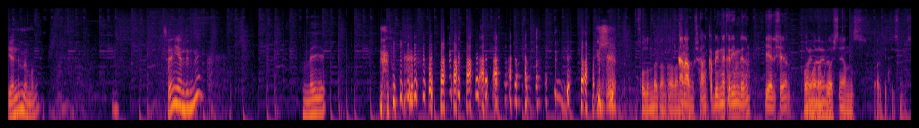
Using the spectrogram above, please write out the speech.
Yendim ben bunu. Sen yendin mi? Neyi? Solumda kanka adam. Sen at kanka birini kırayım dedim. Diğeri şey Oğlum Aynen, adam aynen. flash'ta yalnız. Fark ettiyseniz.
